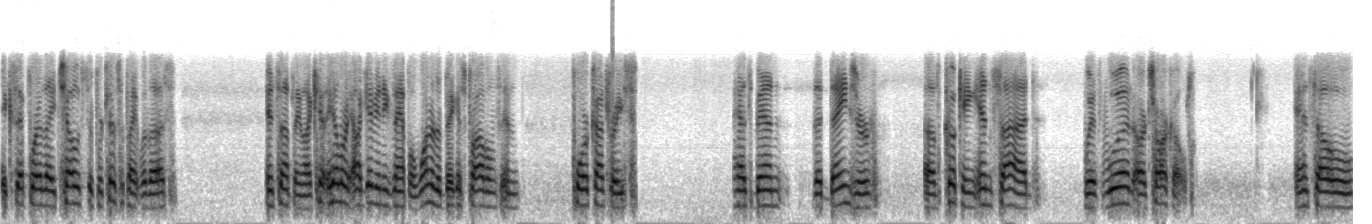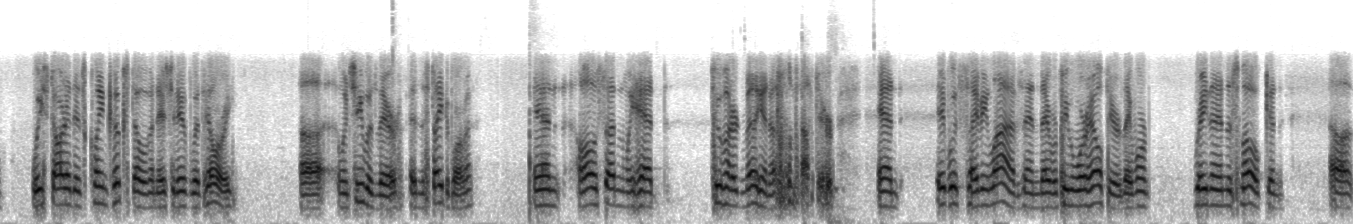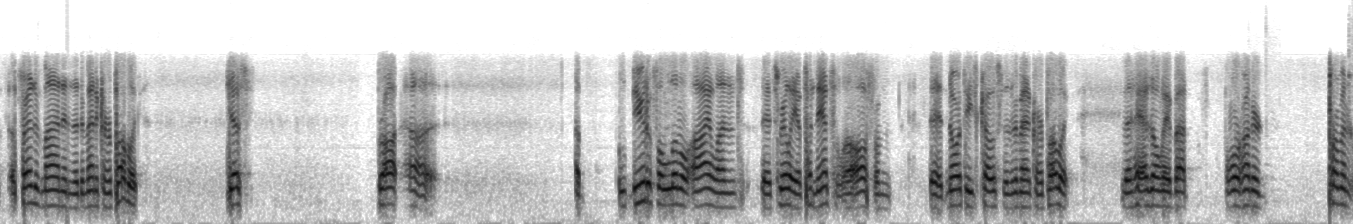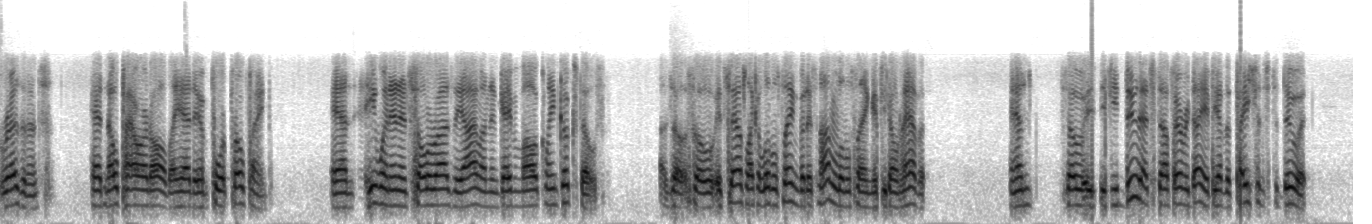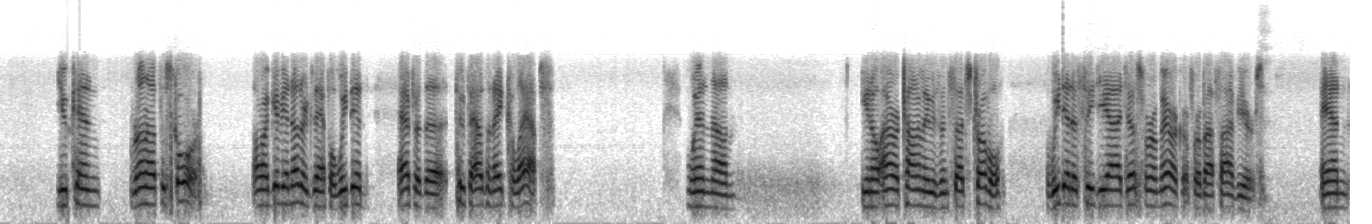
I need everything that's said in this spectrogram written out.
except where they chose to participate with us in something like Hillary. I'll give you an example. One of the biggest problems in poor countries has been the danger of cooking inside with wood or charcoal. And so we started this Clean Cook Stove initiative with Hillary uh, when she was there in the State Department. And all of a sudden we had 200 million of them out there. And it was saving lives. And there were people were healthier. They weren't breathing in the smoke. And uh, a friend of mine in the Dominican Republic just brought uh, a beautiful little island that's really a peninsula off from the northeast coast of the Dominican Republic that has only about 400 permanent residents, had no power at all. They had to import propane. And he went in and solarized the island and gave them all clean cook stoves. Uh, So, so it sounds like a little thing, but it's not a little thing if you don't have it. And so, if if you do that stuff every day, if you have the patience to do it, you can run up the score. Or I'll give you another example. We did after the 2008 collapse when um, you know our economy was in such trouble. We did a CGI just for America for about five years, and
